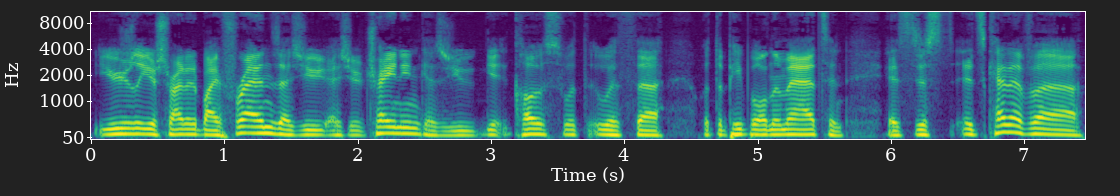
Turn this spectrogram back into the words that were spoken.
Usually, you're surrounded by friends as you as you're training because you get close with with uh, with the people on the mats, and it's just it's kind of a.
